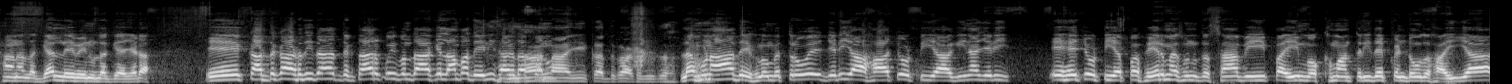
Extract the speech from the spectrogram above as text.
ਥਾਣਾ ਲੱਗਿਆ ਲੇਵੇ ਨੂੰ ਲੱਗਿਆ ਜਿਹੜਾ। ਇਹ ਕੱਦ ਕਾਠ ਦੀ ਤਾਂ ਜਗਤਾਰ ਕੋਈ ਬੰਦਾ ਆ ਕੇ ਲਾਂਭਾ ਦੇ ਨਹੀਂ ਸਕਦਾ ਆਪਾਂ ਨੂੰ। ਨਾ ਜੀ ਕੱਦ ਘਾਟ ਦੀ ਤਾਂ। ਲੈ ਹੁਣ ਆਹ ਦੇਖ ਲਓ ਮਿੱਤਰੋ ਇਹ ਜਿਹੜੀ ਆਹਾ ਝੋਟੀ ਆ ਗਈ ਨਾ ਜਿਹੜੀ ਇਹ ਝੋਟੀ ਆਪਾਂ ਫੇਰ ਮੈਂ ਤੁਹਾਨੂੰ ਦੱਸਾਂ ਵੀ ਭਾਈ ਮੁੱਖ ਮੰਤਰੀ ਦੇ ਪਿੰਡੋਂ ਦਿਖਾਈ ਆ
